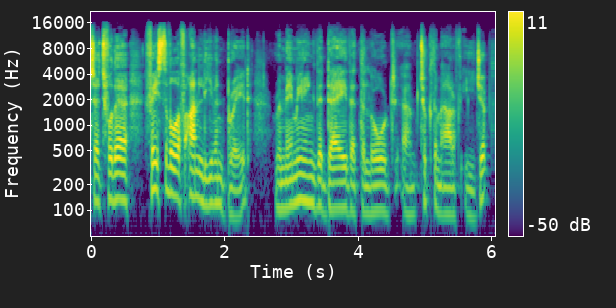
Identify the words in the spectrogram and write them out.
So, it's for the festival of unleavened bread, remembering the day that the Lord um, took them out of Egypt.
